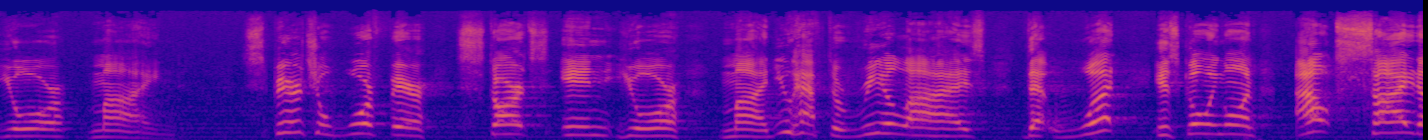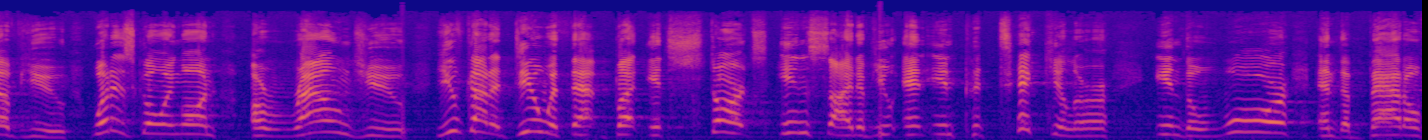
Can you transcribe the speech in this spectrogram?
your mind. Spiritual warfare starts in your mind. You have to realize that what is going on outside of you, what is going on around you, you've got to deal with that, but it starts inside of you, and in particular, in the war and the battle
